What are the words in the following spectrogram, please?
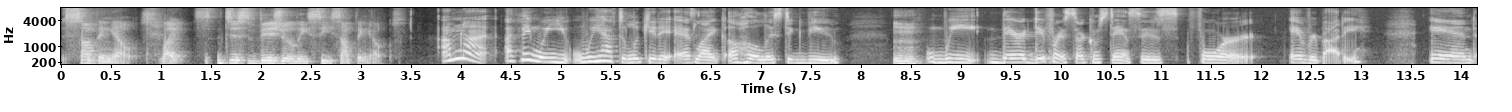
something else like s- just visually see something else I'm not. I think when you we have to look at it as like a holistic view. Mm-hmm. We there are different circumstances for everybody, and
